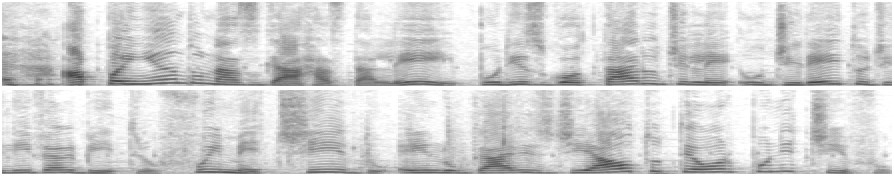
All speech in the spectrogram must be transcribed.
Apanhando nas garras da lei, por esgotar o, dile- o direito de livre-arbítrio, fui metido em lugares de alto teor punitivo,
